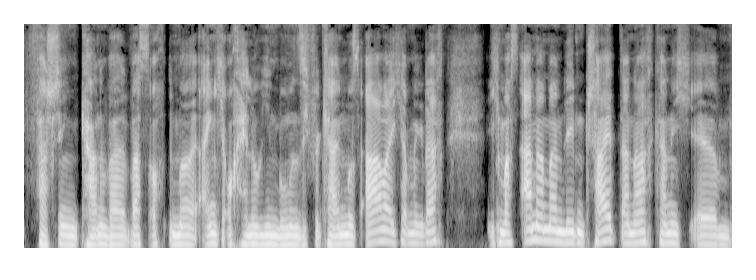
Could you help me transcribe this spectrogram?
Fasching, Karneval, was auch immer, eigentlich auch Halloween, wo man sich verkleiden muss. Aber ich habe mir gedacht, ich mache es einmal in meinem Leben gescheit. Danach kann ich, ähm,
